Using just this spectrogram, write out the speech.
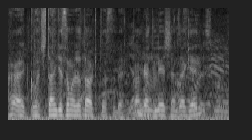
All right, coach. Thank you so much for talking to us today. Yeah. Congratulations Of again. course, man.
